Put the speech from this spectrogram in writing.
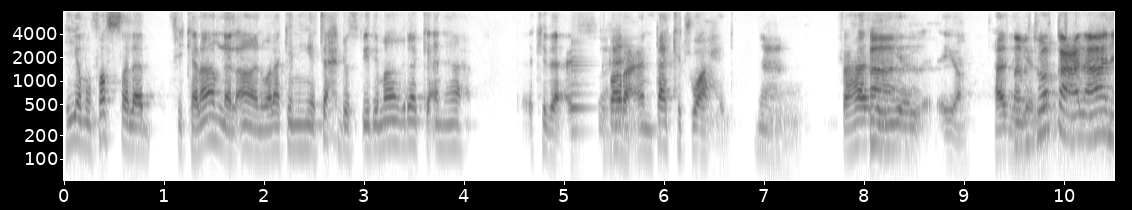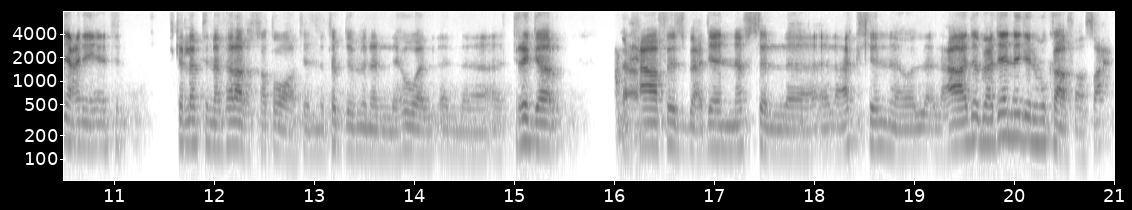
هي مفصلة في كلامنا الآن ولكن هي تحدث في دماغنا كأنها كذا عبارة عن package واحد. نعم. فهذه ف... هي أيوه هذه طيب أتوقع الآن يعني أنت تكلمت إنها ثلاث خطوات انه تبدأ من اللي هو ال trigger نعم. الحافز بعدين نفس الأكشن أو العاده بعدين نجي المكافأة صح؟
